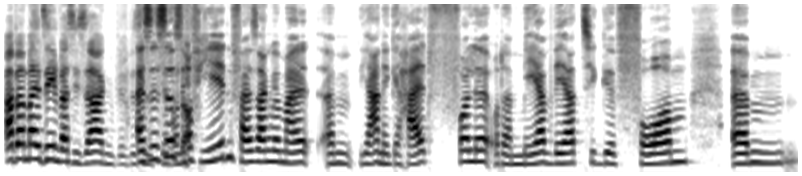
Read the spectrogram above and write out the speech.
Aber mal sehen, was Sie sagen. also es ist auf jeden Fall, sagen wir mal, ähm, ja, eine gehaltvolle oder mehrwertige Form, ähm,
